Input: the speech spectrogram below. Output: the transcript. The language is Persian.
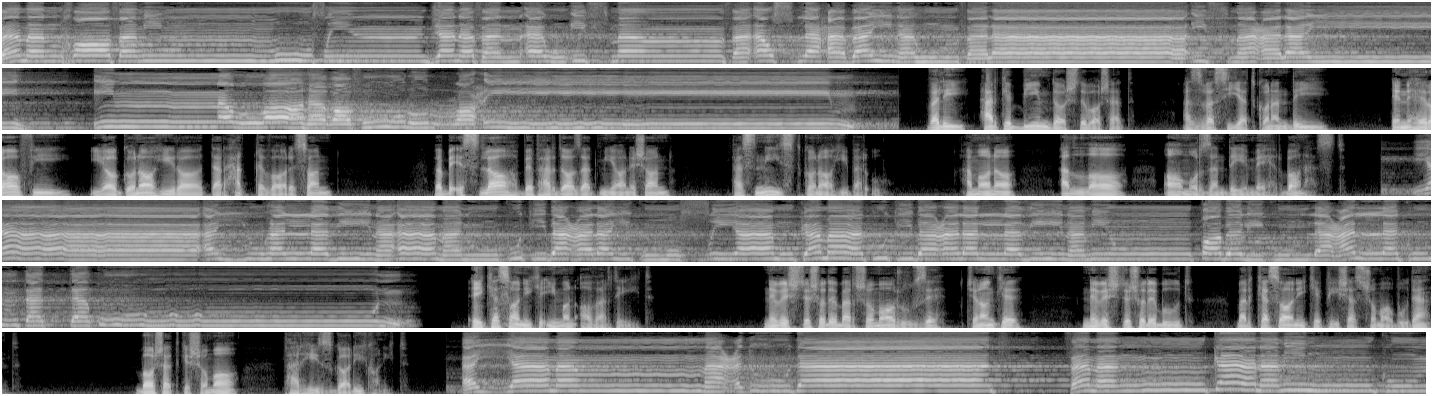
فمن خاف من موص جنفا أو اثما فاصلح بينهم فلا اثم عليه ان الله غفور رحیم ولی هر که بیم داشته باشد از وصیت کننده انحرافی یا گناهی را در حق وارثان و به اصلاح بپردازد میانشان پس نیست گناهی بر او. همانا الله آمرزنده مهربان است. یا ایها الذين آمنوا كتب عليكم الصيام كما كتب على الذين من قبلكم لعلكم تتقون. ای کسانی که ایمان آورده اید. نوشته شده بر شما روزه چنانکه نوشته شده بود بر کسانی که پیش از شما بودند. باشد که شما پرهیزگاری کنید. ایاما معدودات فمن كان منكم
